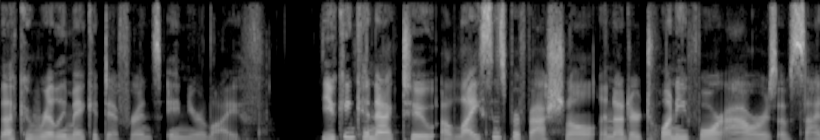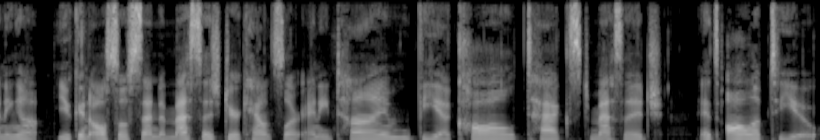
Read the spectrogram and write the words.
that can really make a difference in your life. You can connect to a licensed professional in under 24 hours of signing up. You can also send a message to your counselor anytime via call, text, message. It's all up to you.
